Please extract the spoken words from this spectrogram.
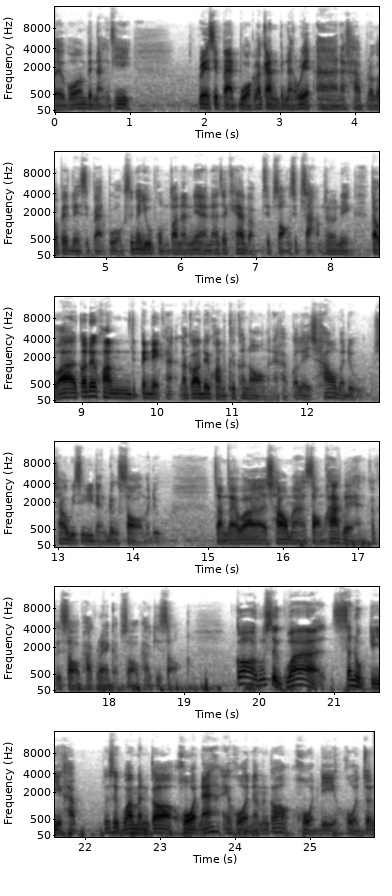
เลย เพราะว่ามันเป็นหนังที่เรท18บแปดบวกแล้วกันเป็นหนังเรท R นะครับแล้วก็เป็นเรท18บแปดบวก ซึ่งอายุผมตอนนั้นเนี่ยน่าจะแค่แบบ12 13เท่านั้นเอง แต่ว่าก็ด้วยความเป็นเด็กฮะแล้วก็ด้วยความคึกขนองนะครับ ก็เลยเช่ามาดูเช่า VCD หนังเรื่องซอมาดูจำได้ว่าเช่ามา2ภาคเลยฮะก็คือซอภาคแรกกับซอภาคที่2ก็รู้สึกว่าสนุกดีครับ รู้สึกว่ามันก็โหดนะไอโหดนะมันก็โหดดีโหดจน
